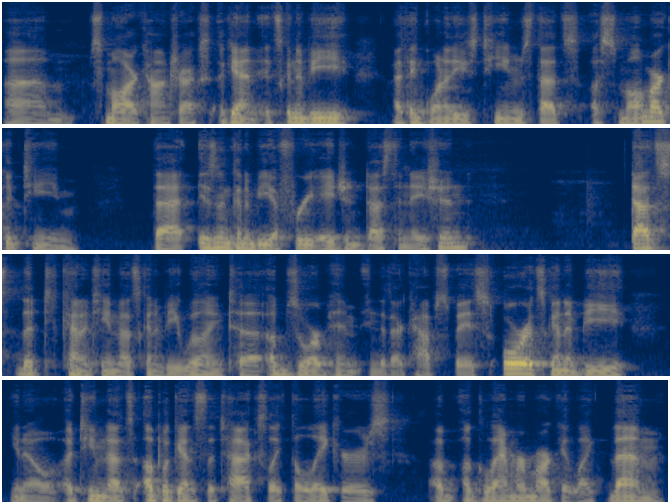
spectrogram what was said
um, smaller contracts. Again, it's going to be, I think, one of these teams that's a small market team that isn't going to be a free agent destination. That's the t- kind of team that's going to be willing to absorb him into their cap space, or it's going to be, you know, a team that's up against the tax like the Lakers, a, a glamour market like them,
